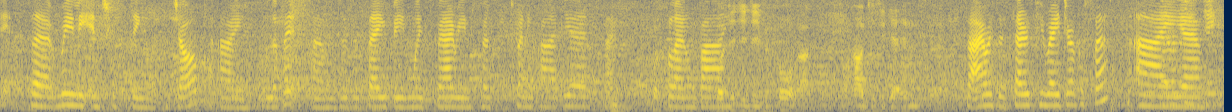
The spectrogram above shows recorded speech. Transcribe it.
it's a really interesting job. I love it, and as I say, been with Varian for 25 years, so it's flown by. What did you do before that? Or how did you get into it? So I was a therapy radiographer. I uh, Therapeutic,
